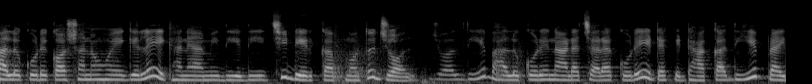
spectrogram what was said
ভালো করে কষানো হয়ে গেলে এখানে আমি দিয়ে দিয়েছি দেড় কাপ মতো জল। জল দিয়ে ভালো করে নাড়াচাড়া করে এটাকে ঢাকা দিয়ে প্রায়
